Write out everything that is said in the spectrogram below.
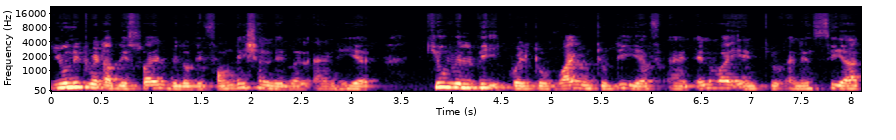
unit weight of the soil below the foundation level and here q will be equal to y into df and ny and nc are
